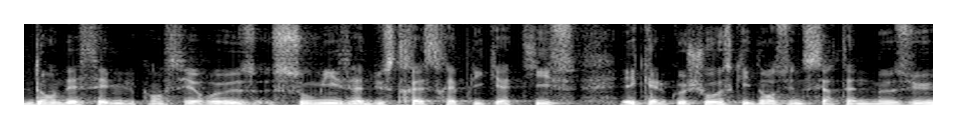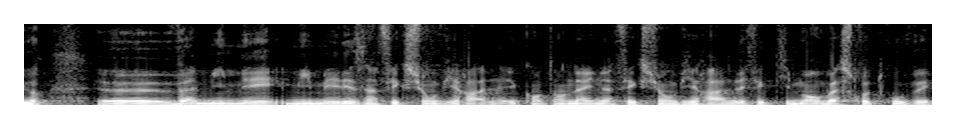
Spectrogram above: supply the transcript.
dans des cellules cancéreuses soumises à du stress réplicatif est quelque chose qui, dans une certaine mesure, va mimer, mimer les infections virales. Et quand on a une infection virale, effectivement, on va se retrouver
